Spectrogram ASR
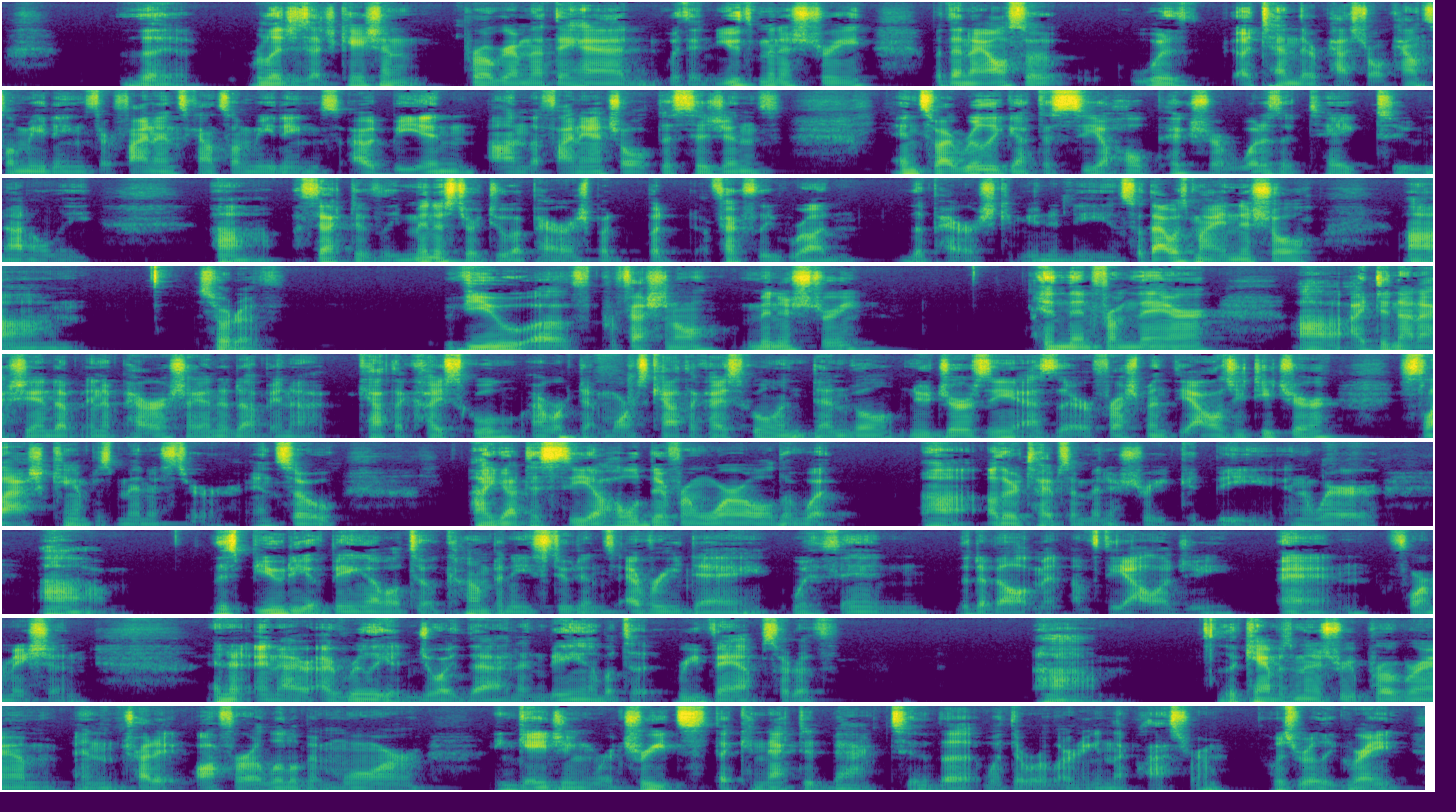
the religious education program that they had within youth ministry. But then I also would attend their pastoral council meetings, their finance council meetings. I would be in on the financial decisions. And so I really got to see a whole picture of what does it take to not only uh, effectively minister to a parish, but but effectively run the parish community. And so that was my initial um, sort of view of professional ministry. And then from there, uh, I did not actually end up in a parish. I ended up in a Catholic high school. I worked at Morris Catholic High School in Denville, New Jersey, as their freshman theology teacher slash campus minister. And so I got to see a whole different world of what uh, other types of ministry could be, and where um, this beauty of being able to accompany students every day within the development of theology and formation. And, and I, I really enjoyed that and being able to revamp sort of um, the campus ministry program and try to offer a little bit more engaging retreats that connected back to the what they were learning in the classroom was really great.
